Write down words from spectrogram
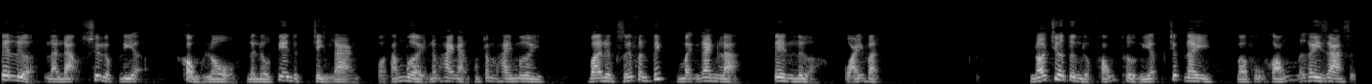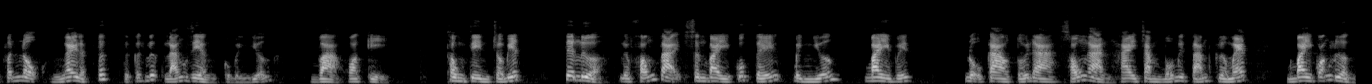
tên lửa là đạo xuyên lục địa khổng lồ lần đầu tiên được trình làng vào tháng 10 năm 2020 và được giới phân tích mệnh danh là tên lửa quái vật. Nó chưa từng được phóng thử nghiệm trước đây và vụ phóng đã gây ra sự phẫn nộ ngay lập tức từ các nước láng giềng của Bình Nhưỡng và Hoa Kỳ. Thông tin cho biết tên lửa được phóng tại sân bay quốc tế Bình Nhưỡng bay với độ cao tối đa 6.248 km, bay quãng đường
